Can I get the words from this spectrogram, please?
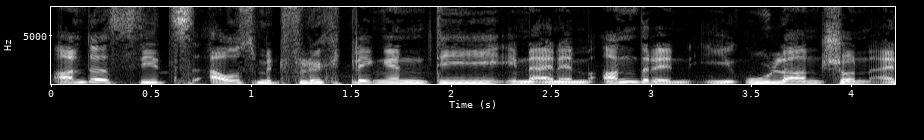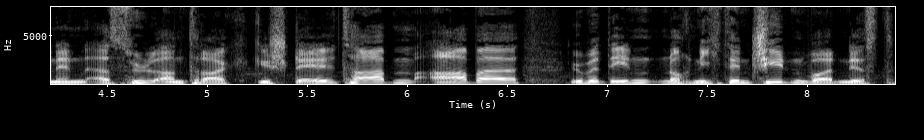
Anders sieht's aus mit Flüchtlingen, die in einem anderen EU-Land schon einen Asylantrag gestellt haben, aber über den noch nicht entschieden worden ist.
